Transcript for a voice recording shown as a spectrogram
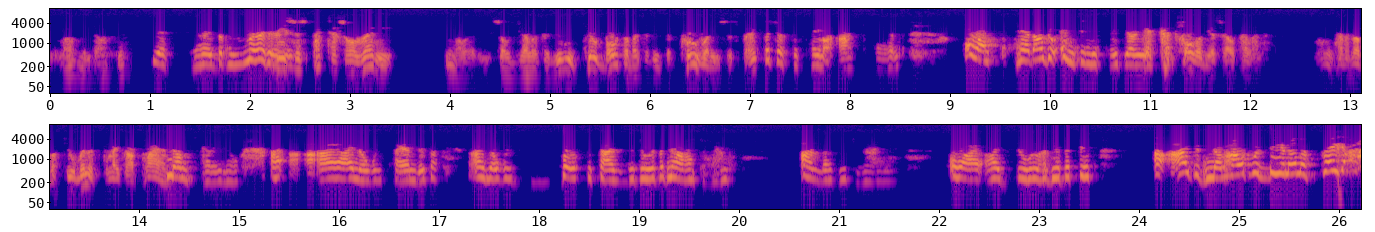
You love me, don't you? Yes, Jerry, but murder. He is- suspects us already. You know that he's so jealous of you, he'd kill both of us if he could prove what he suspects. But just the same, I, can't. Oh, I can't. I'll do anything you say, Jerry. Get control of yourself, Helen. We only have another few minutes to make our plans. No, Jerry, no. I, I, I know we planned this. I, I know we both decided to do it, but now I can't. I love you, Jerry. Oh, I, I do love you, but this, I, I didn't know how it would be, and I'm afraid I...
